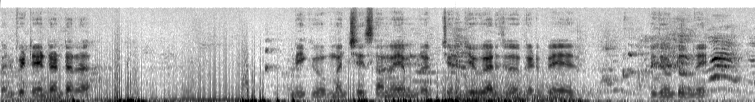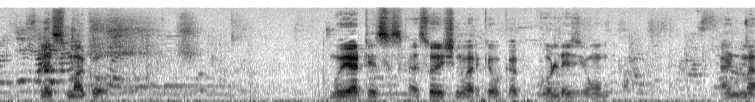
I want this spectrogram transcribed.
బెనిఫిట్ ఏంటంటారా? మీకు మంచి సమయం చిరంజీవి గారితో గడిపే ఇది ఉంటుంది. ప్లస్ మాకు మూవీ ఆర్టిస్ట్ అసోసియేషన్ వారికి ఒక గోల్డ్ ఏజ్ హోమ్ అండ్ మా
